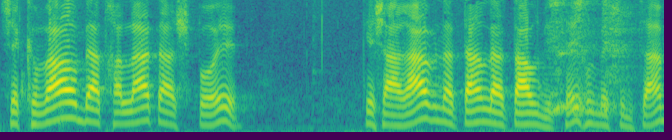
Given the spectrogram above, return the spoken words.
שכבר בהתחלת השפועה, כשהרב נתן לתלמיד שכל מצומצם,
